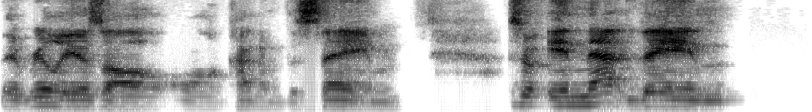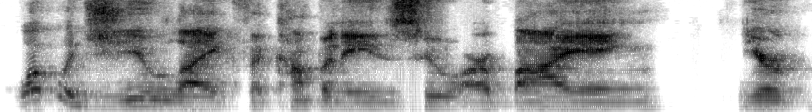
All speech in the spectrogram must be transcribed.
it really is all all kind of the same. So in that vein what would you like the companies who are buying your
